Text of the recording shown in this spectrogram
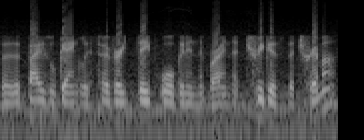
So the basal ganglia, so a very deep organ in the brain that triggers the tremor.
